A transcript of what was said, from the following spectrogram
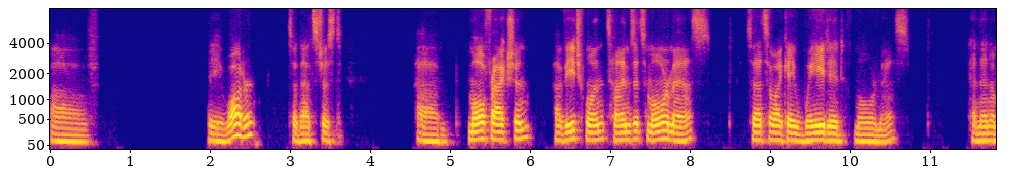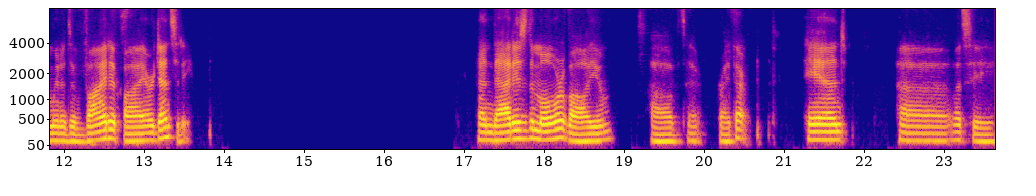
of the water. So that's just um, mole fraction of each one times its molar mass. So that's like a weighted molar mass. And then I'm going to divide it by our density. And that is the molar volume of the right there. And uh, let's see,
